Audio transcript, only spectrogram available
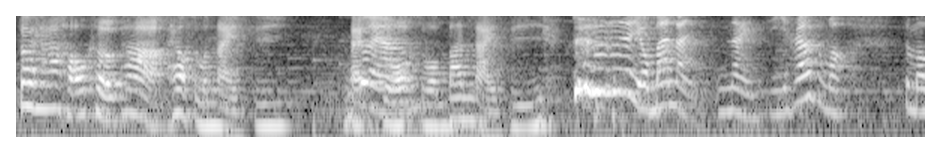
对啊，好可怕，还有什么奶鸡？奶对啊，什么班奶鸡？对对对，有班奶奶鸡，还有什么什么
